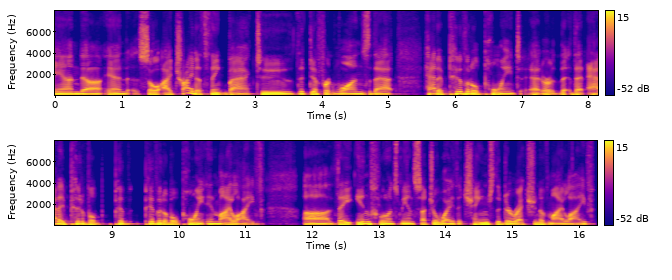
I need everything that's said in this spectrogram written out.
And uh, and so I try to think back to the different ones that had a pivotal point, at, or th- that at a pivotal piv- pivotal point in my life, uh, they influenced me in such a way that changed the direction of my life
